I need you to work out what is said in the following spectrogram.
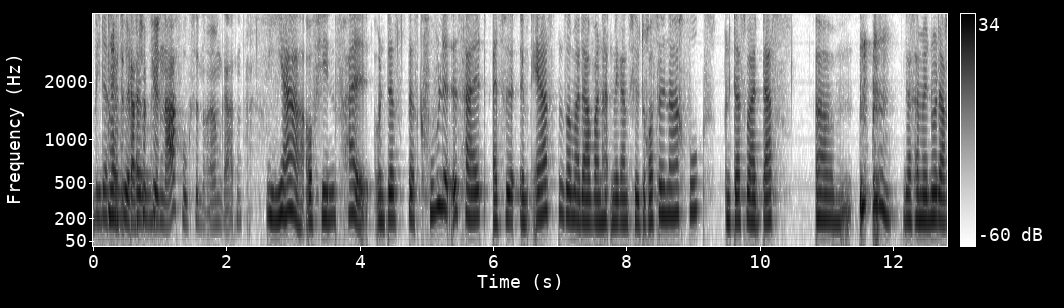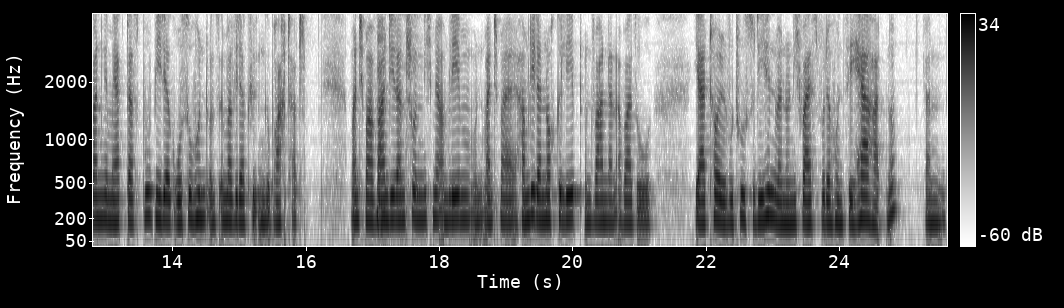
wie das Ihr hattet ganz schön also, viel Nachwuchs in eurem Garten. Ja, auf jeden Fall. Und das, das Coole ist halt, als wir im ersten Sommer da waren, hatten wir ganz viel Drosselnachwuchs. Und das war das, ähm, das haben wir nur daran gemerkt, dass Bubi, der große Hund, uns immer wieder Küken gebracht hat. Manchmal waren hm. die dann schon nicht mehr am Leben und manchmal haben die dann noch gelebt und waren dann aber so, ja toll, wo tust du die hin, wenn du nicht weißt, wo der Hund sie her hat, ne? Dann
